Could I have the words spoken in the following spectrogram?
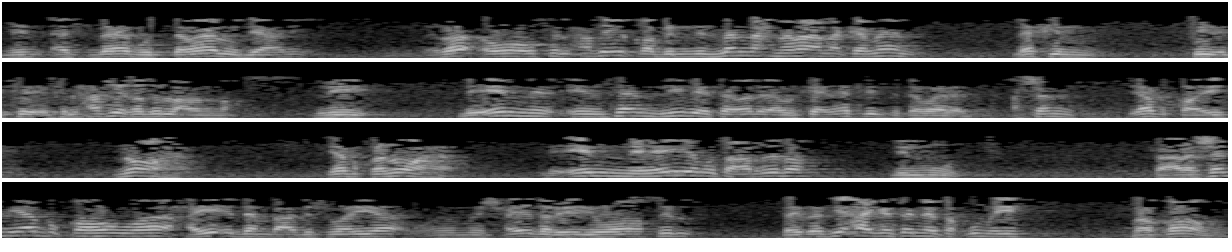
من أسباب التوالد يعني. هو في الحقيقة بالنسبة لنا إحنا معنى كمان لكن في في, في الحقيقة دل على النقص. ليه؟ لأن الإنسان ليه بيتولد أو الكائنات ليه بتتولد؟ عشان يبقى إيه؟ نوعها. يبقى نوعها. لأن هي متعرضة للموت. فعلشان يبقى هو هيقدم بعد شوية ومش هيقدر يواصل فيبقى في حاجة ثانية تقوم إيه؟ مقامه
